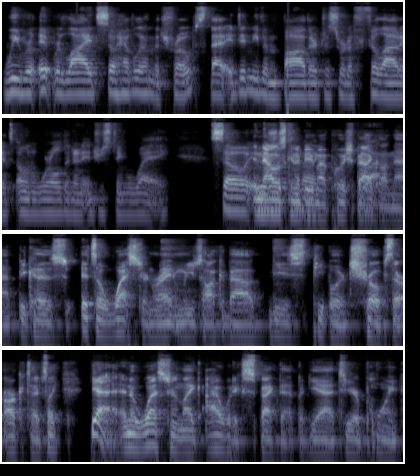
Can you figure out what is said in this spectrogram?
we re- it relied so heavily on the tropes that it didn't even bother to sort of fill out its own world in an interesting way. So it and that was going to be kinda my pushback flat. on that because it's a western right? And when you talk about these people are tropes they're archetypes like yeah in a western like i would expect that. But yeah to your point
